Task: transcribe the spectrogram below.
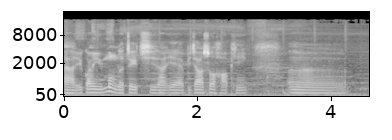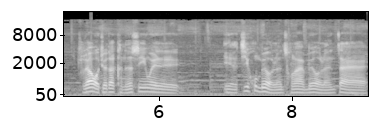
啊，有关于梦的这一期呢，也比较受好评。嗯，主要我觉得可能是因为也几乎没有人，从来没有人在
